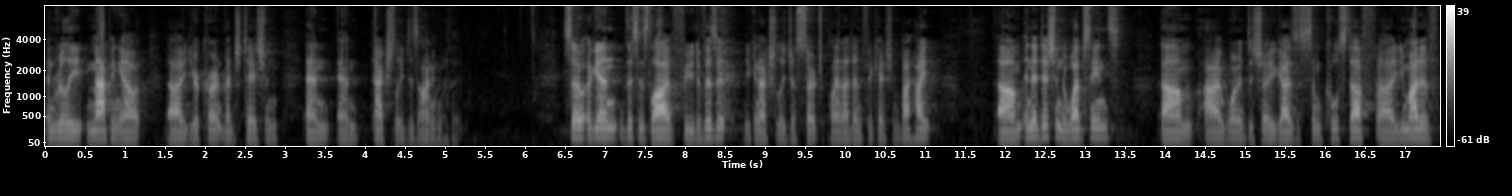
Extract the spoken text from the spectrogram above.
and really mapping out uh, your current vegetation and, and actually designing with it. So again, this is live for you to visit. You can actually just search plant identification by height. Um, in addition to web scenes, um, I wanted to show you guys some cool stuff. Uh, you might have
